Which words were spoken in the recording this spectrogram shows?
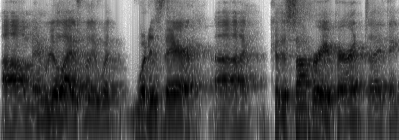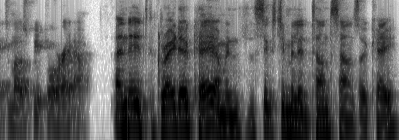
um, and realize really what what is there because uh, it's not very apparent. I think to most people right now. And it's grade okay. I mean, the 60 million ton sounds okay.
